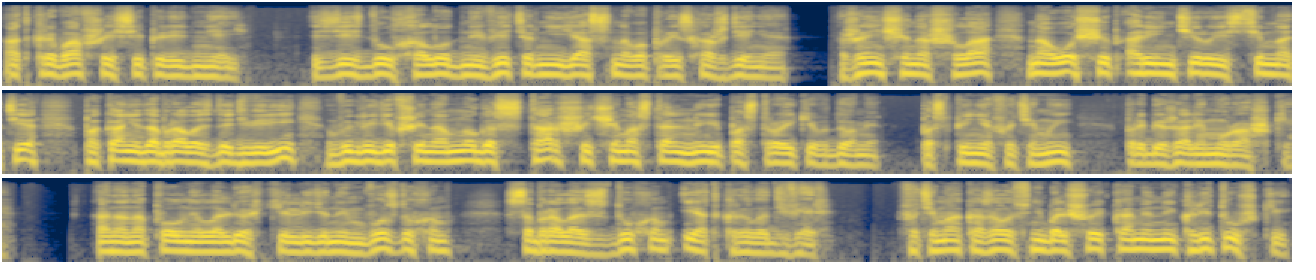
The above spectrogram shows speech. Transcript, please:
открывавшийся перед ней. Здесь дул холодный ветер неясного происхождения. Женщина шла, на ощупь ориентируясь в темноте, пока не добралась до двери, выглядевшей намного старше, чем остальные постройки в доме. По спине Фатимы пробежали мурашки. Она наполнила легкий ледяным воздухом, собралась с духом и открыла дверь. Фатима оказалась в небольшой каменной клетушке,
